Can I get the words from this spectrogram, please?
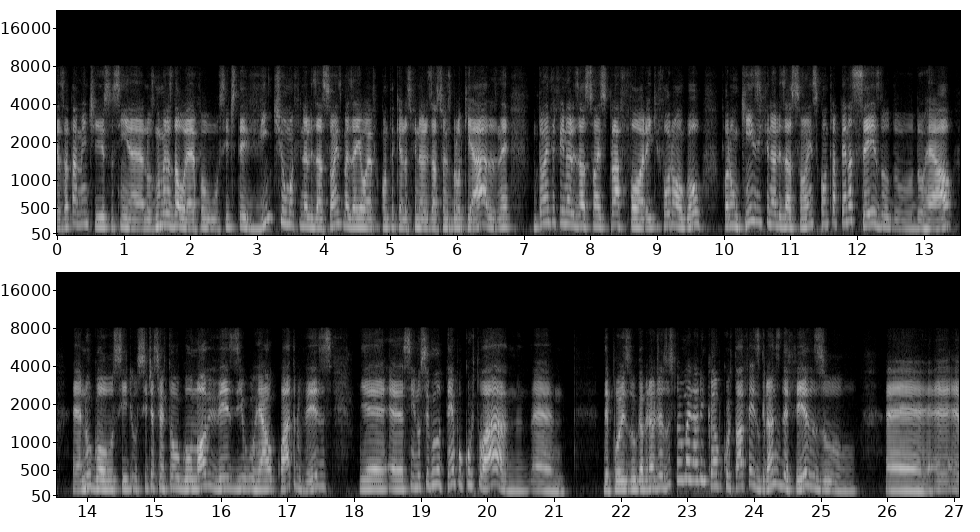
exatamente isso. Assim, é, nos números da UEFA, o City teve 21 finalizações, mas aí a UEFA conta aquelas finalizações bloqueadas, né? Então, entre finalizações para fora e que foram ao gol, foram 15 finalizações contra apenas 6 do, do, do Real é, no gol. O City, o City acertou o gol nove vezes e o Real quatro vezes. E, é, é assim, no segundo tempo, o Courtois, é, depois do Gabriel Jesus, foi o melhor em campo. O Courtois fez grandes defesas, o. É,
